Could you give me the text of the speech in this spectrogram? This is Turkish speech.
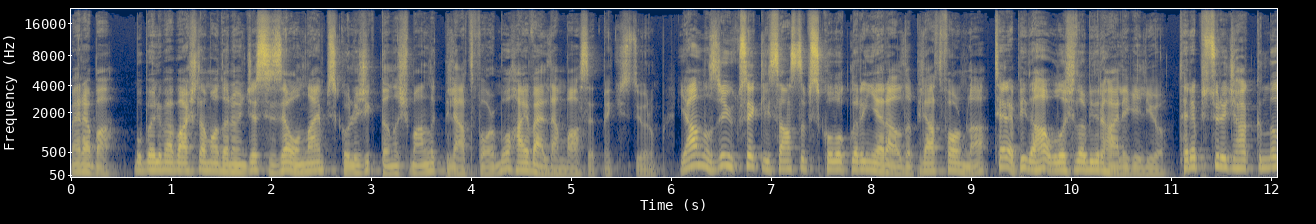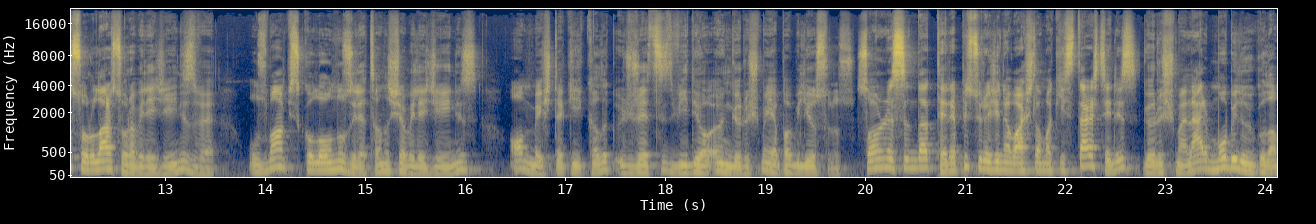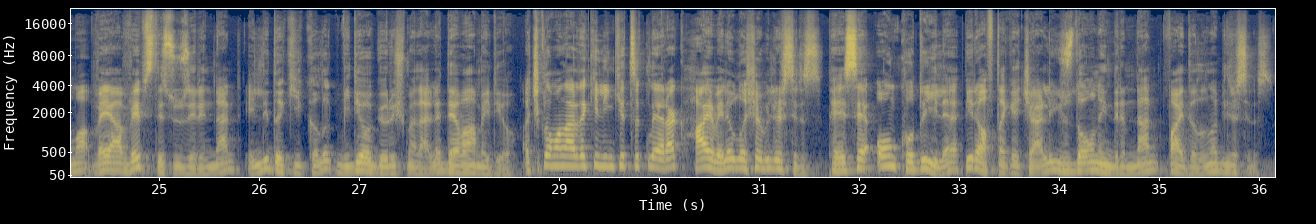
Merhaba. Bu bölüme başlamadan önce size online psikolojik danışmanlık platformu Hayvel'den bahsetmek istiyorum. Yalnızca yüksek lisanslı psikologların yer aldığı platformla terapi daha ulaşılabilir hale geliyor. Terapi süreci hakkında sorular sorabileceğiniz ve uzman psikoloğunuz ile tanışabileceğiniz 15 dakikalık ücretsiz video ön görüşme yapabiliyorsunuz. Sonrasında terapi sürecine başlamak isterseniz görüşmeler mobil uygulama veya web sitesi üzerinden 50 dakikalık video görüşmelerle devam ediyor. Açıklamalardaki linki tıklayarak Hayvel'e ulaşabilirsiniz. PS10 kodu ile bir hafta geçerli %10 indirimden faydalanabilirsiniz.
